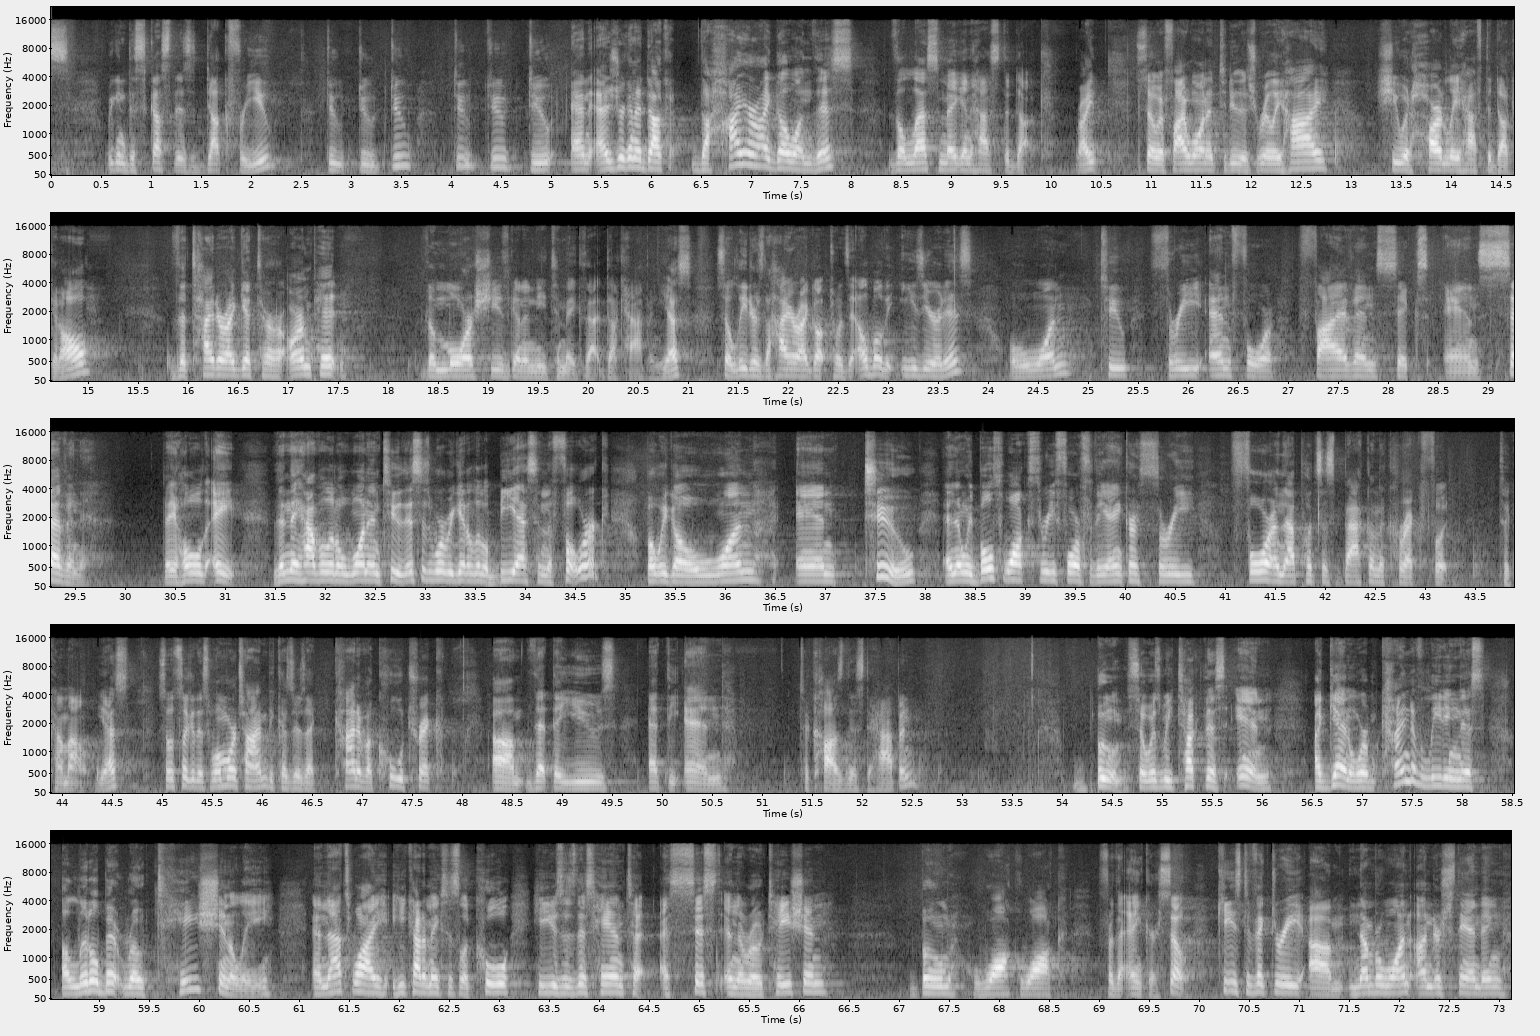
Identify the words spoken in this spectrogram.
we can discuss this duck for you. Do, do, do, do, do, do. And as you're gonna duck, the higher I go on this, the less Megan has to duck, right? So if I wanted to do this really high, she would hardly have to duck at all. The tighter I get to her armpit, the more she's going to need to make that duck happen. Yes? So leaders, the higher I go up towards the elbow, the easier it is. One, two, three, and four, five, and six, and seven. They hold eight. Then they have a little one and two. This is where we get a little BS in the footwork, but we go one and two, and then we both walk three, four for the anchor, three, four, and that puts us back on the correct foot to come out. Yes? So let's look at this one more time because there's a kind of a cool trick um, that they use at the end to cause this to happen. Boom. So as we tuck this in, again, we're kind of leading this a little bit rotationally, and that's why he kind of makes this look cool. He uses this hand to assist in the rotation. Boom, walk, walk for the anchor. So keys to victory, um, number one, understanding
